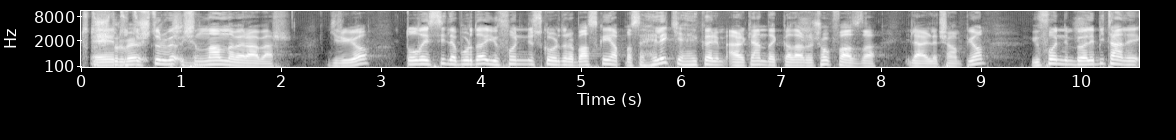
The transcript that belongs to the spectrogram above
Tutuştur e, ve tutuştur ve, ışınlan. ışınlanla beraber giriyor. Dolayısıyla burada Euphony'nin üst koridora baskın yapması hele ki Hekarim erken dakikalarda çok fazla ilerle şampiyon. Euphony'nin böyle bir tane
